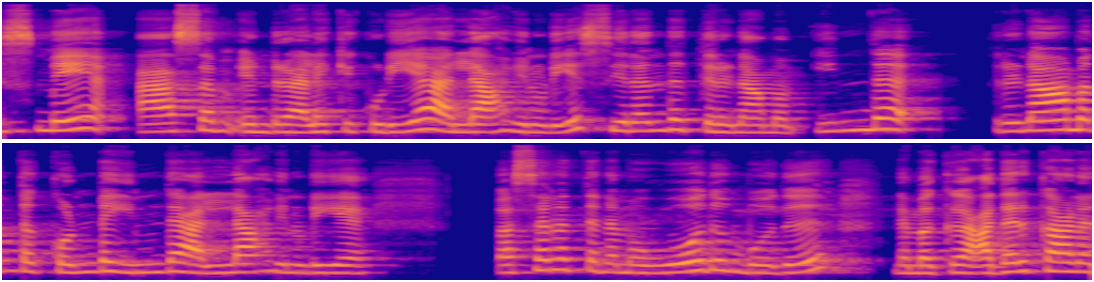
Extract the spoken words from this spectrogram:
இஸ்மே ஆசம் என்று அழைக்கக்கூடிய அல்லாஹினுடைய சிறந்த திருநாமம். இந்த திருநாமத்தை கொண்ட இந்த அல்லாஹினுடைய வசனத்தை நம்ம ஓதும்போது நமக்கு அதற்கான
